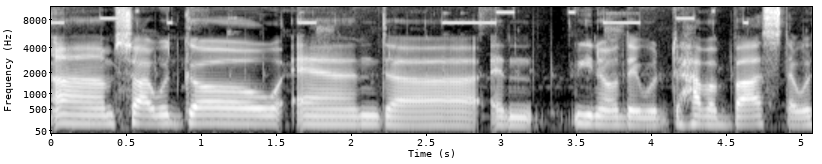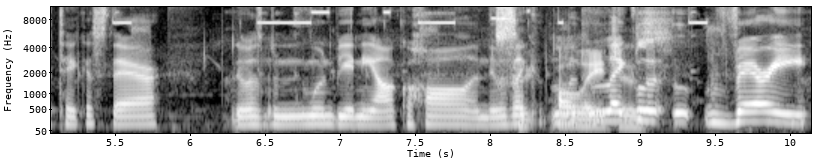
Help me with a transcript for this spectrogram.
um, so I would go and uh, and you know they would have a bus that would take us there. There was wouldn't be any alcohol, and there was like like ages. very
